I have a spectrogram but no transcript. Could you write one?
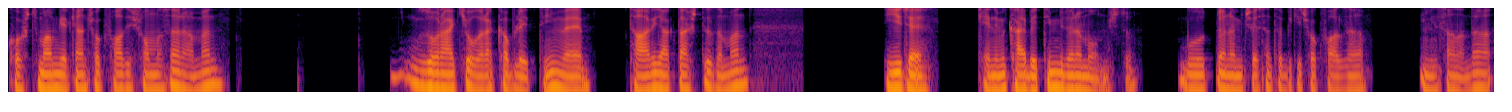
koşturmam gereken çok fazla iş olmasına rağmen zoraki olarak kabul ettiğim ve tarih yaklaştığı zaman iyice kendimi kaybettiğim bir dönem olmuştu. Bu dönem içerisinde tabii ki çok fazla insana da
